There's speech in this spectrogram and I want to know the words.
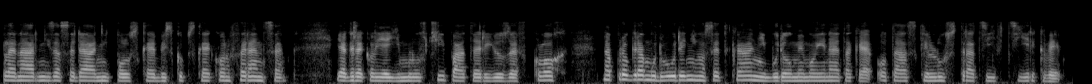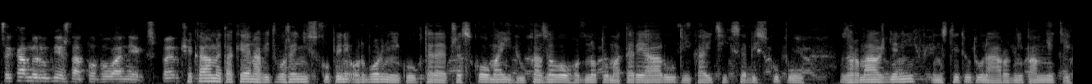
plenární zasedání Polské biskupské konference. Jak řekl její mluvčí páter Josef Kloch, na programu dvoudenního setkání budou mimo jiné také otázky lustrací v církvi. Čekáme rovněž na povolání expertů. Čekáme také na vytvoření skupiny odborníků, které přeskoumají důkazovou hodnotu materiálů týkajících se biskupů, zhromážděných v Institutu národní paměti.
